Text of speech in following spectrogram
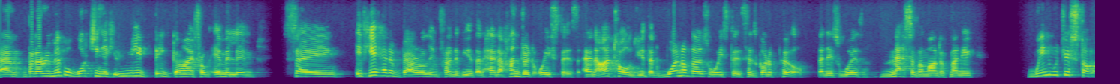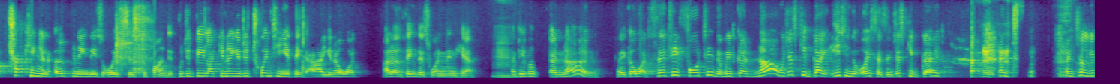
Um, but I remember watching a really big guy from MLM saying, if you had a barrel in front of you that had 100 oysters, and I told you that one of those oysters has got a pearl that is worth massive amount of money, when would you stop chucking and opening these oysters to find it? Would it be like, you know, you do 20 and you think, ah, you know what? I don't think there's one in here. Mm. And people go, no. They go, what, 30, 40? Then we'd go, no, we just keep going, eating the oysters and just keep going. and until you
